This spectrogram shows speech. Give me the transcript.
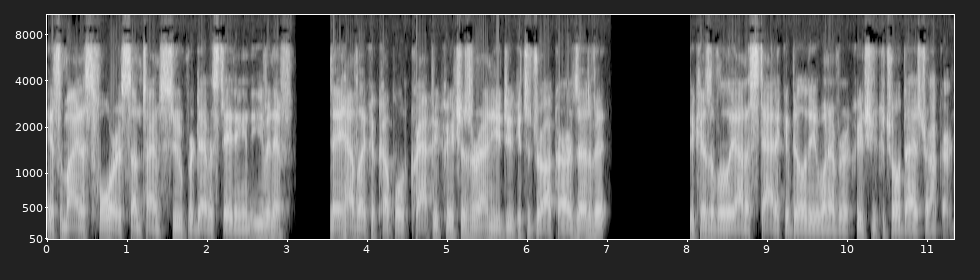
its minus four is sometimes super devastating. And even if they have like a couple of crappy creatures around, you do get to draw cards out of it because of Liliana's static ability. Whenever a creature you control dies, draw a card.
